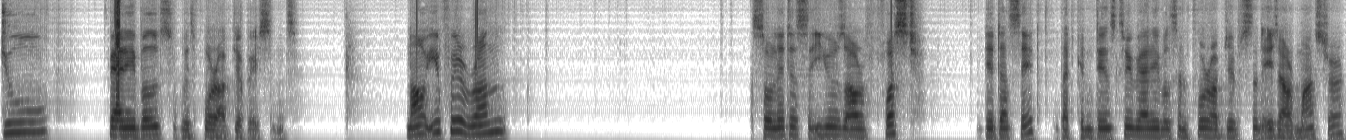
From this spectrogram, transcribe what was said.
two variables with four observations. Now if we run so let us use our first data set that contains three variables and four observations is our master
